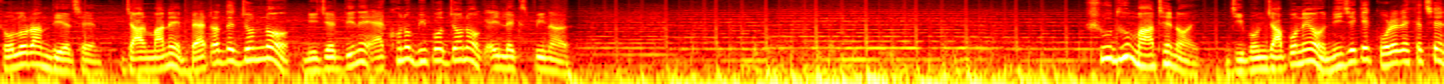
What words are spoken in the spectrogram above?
ষোলো রান দিয়েছেন, যার মানে ব্যাটারদের জন্য নিজের দিনে এখনও বিপজ্জনক এই লেগ স্পিনার। শুধু মাঠে নয়, জীবনযাপনেও নিজেকে করে রেখেছেন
